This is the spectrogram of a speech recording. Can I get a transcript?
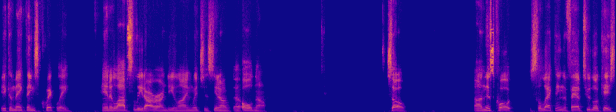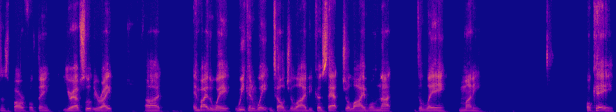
It can make things quickly, and it'll obsolete our R&D line, which is you know uh, old now. So, on this quote, selecting the Fab 2 location is a powerful thing. You're absolutely right. Uh, and by the way, we can wait until July because that July will not delay money. Okay,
